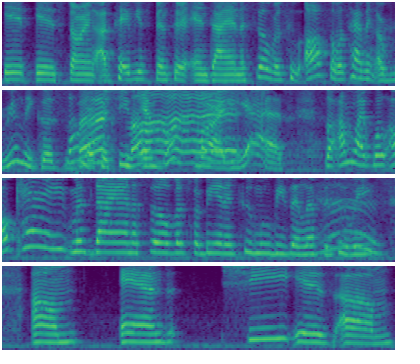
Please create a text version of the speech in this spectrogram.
It is starring Octavia Spencer and Diana Silvers, who also is having a really good summer because she's in Booksmart. Yes. So I'm like, well, okay, Miss Diana Silvers for being in two movies in less than two weeks. Um, and she is um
